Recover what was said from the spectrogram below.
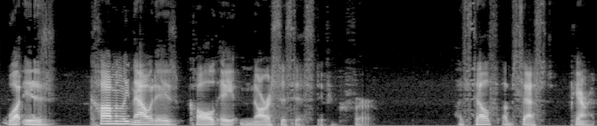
what is commonly nowadays called a narcissist, if you prefer. A self obsessed parent.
